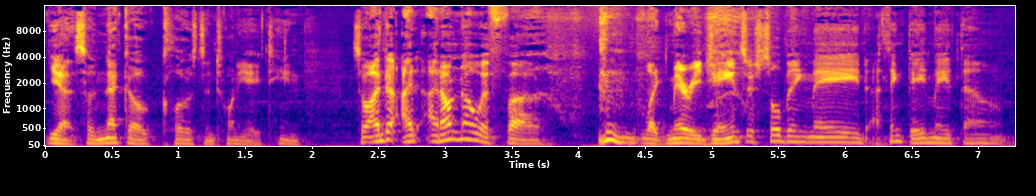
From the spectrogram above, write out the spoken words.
yeah. So Necco closed in 2018. So I, don't- I, I don't know if uh, like Mary Janes are still being made. I think they made them.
